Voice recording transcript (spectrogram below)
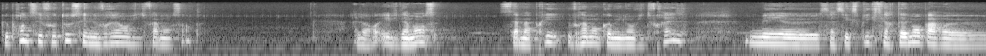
que prendre ces photos, c'est une vraie envie de femme enceinte. Alors évidemment, ça m'a pris vraiment comme une envie de fraise, mais euh, ça s'explique certainement par, euh,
